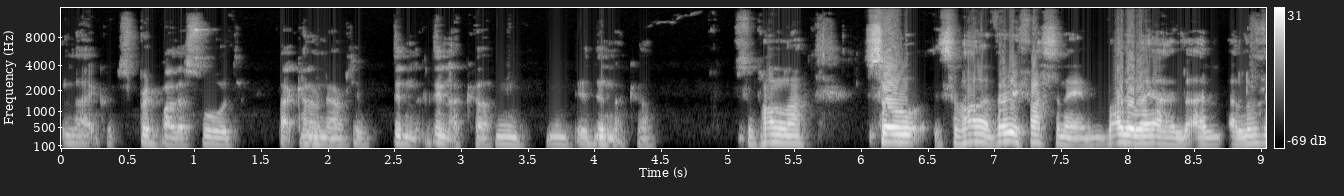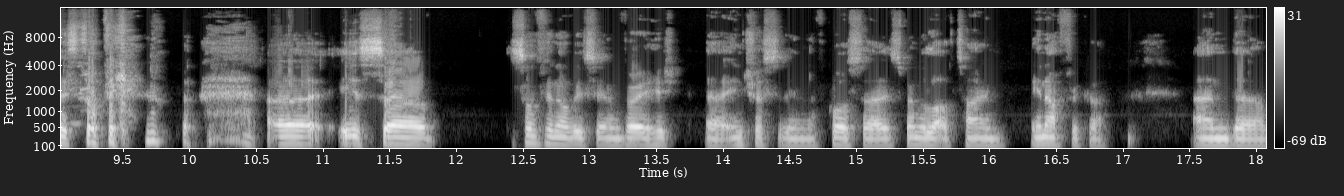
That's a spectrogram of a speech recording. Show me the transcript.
like spread by the sword. That kind of Mm. narrative didn't didn't occur. Mm, mm, It didn't occur. Subhanallah. So, subhanAllah, very fascinating. By the way, I, I, I love this topic. uh, it's uh, something obviously I'm very uh, interested in. Of course, I spend a lot of time in Africa, and uh,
